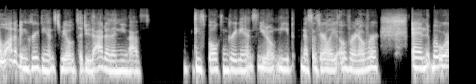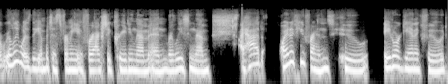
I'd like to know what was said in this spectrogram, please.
a lot of ingredients to be able to do that and then you have these bulk ingredients you don't need necessarily over and over. And but what really was the impetus for me for actually creating them and releasing them, I had quite a few friends who ate organic food,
